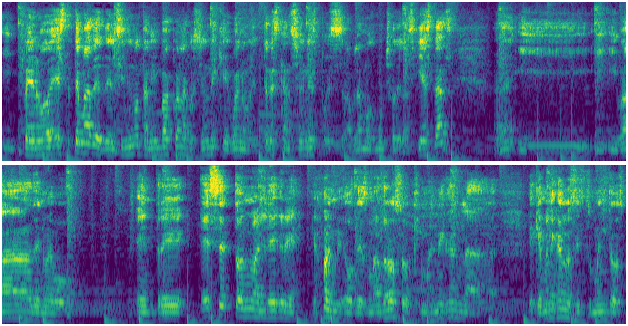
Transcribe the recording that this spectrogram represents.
y- pero este tema de- del cinismo también va con la cuestión de que, bueno, en tres canciones pues hablamos mucho de las fiestas ¿eh? y, y- y va de nuevo entre ese tono alegre que o desmadroso que manejan la que manejan los instrumentos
